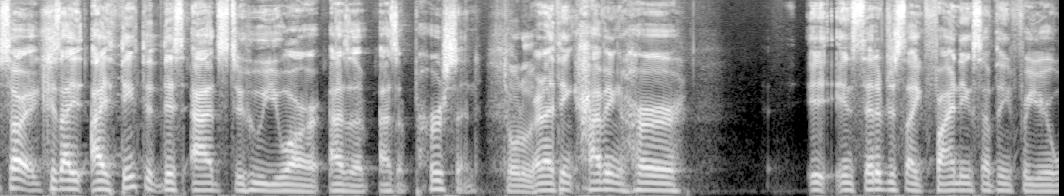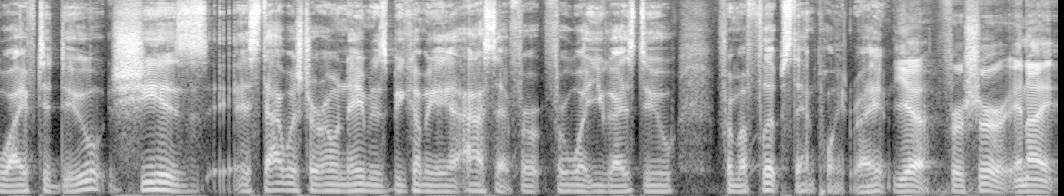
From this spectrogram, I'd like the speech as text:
Sorry, because I, I think that this adds to who you are as a as a person. Totally. And I think having her i- instead of just like finding something for your wife to do, she has established her own name and is becoming an asset for for what you guys do from a flip standpoint, right? Yeah, for sure. And I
